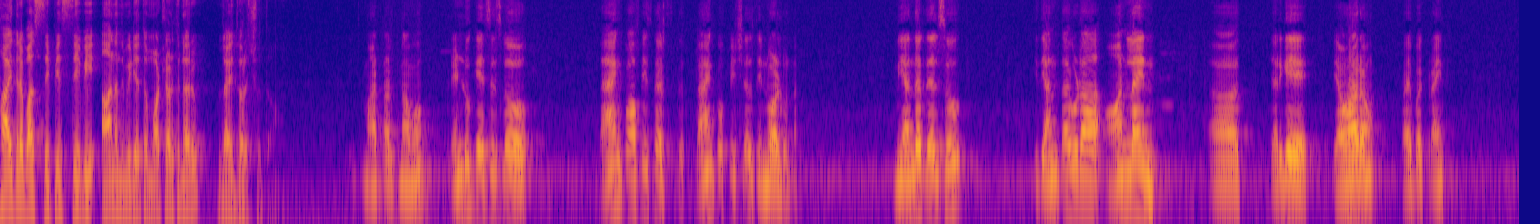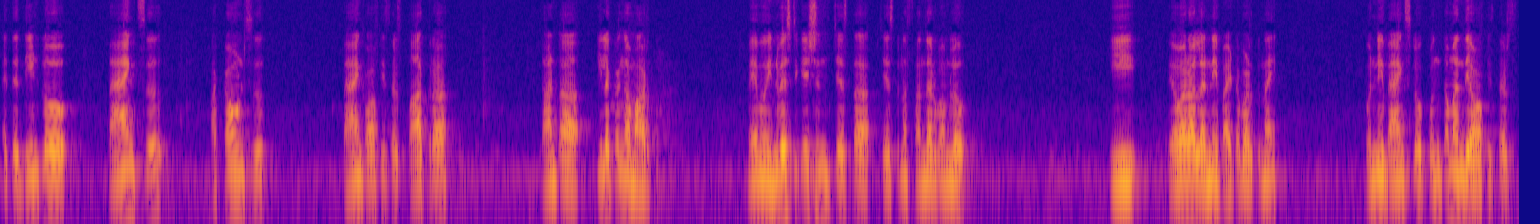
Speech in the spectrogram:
Hyderabad CP CV Anand మీడియాతో మాట్లాడుతున్నారు. Live ద్వారా చూద్దాం. మాట్లాడుతున్నాము. రెండు కేసెస్లో bank officers bank officials involve ఉన్నారు. మీ అందరు తెలుసు ఇది అంతా కూడా ఆన్లైన్ జరిగే వ్యవహారం సైబర్ క్రైమ్. అయితే దీంట్లో బ్యాంక్స్ అకౌంట్స్ బ్యాంక్ ఆఫీసర్స్ పాత్ర దాంట్లో కీలకంగా మారుతుంది. మేము ఇన్వెస్టిగేషన్ చేస్తా చేస్తున్న సందర్భంలో ఈ వివరాలన్నీ బయటపడుతున్నాయి. కొన్ని బ్యాంక్స్లో కొంతమంది ఆఫీసర్స్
